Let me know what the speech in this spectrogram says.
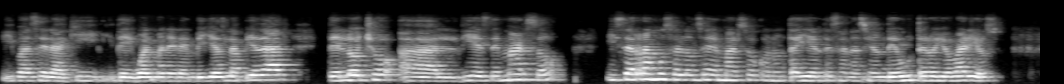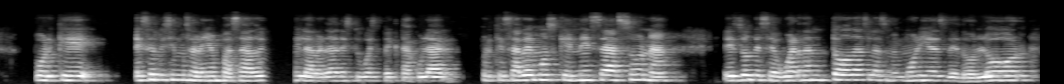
y va a ser aquí de igual manera en Villas La Piedad del 8 al 10 de marzo y cerramos el 11 de marzo con un taller de sanación de útero y ovarios, porque ese lo hicimos el año pasado y la verdad estuvo espectacular, porque sabemos que en esa zona es donde se guardan todas las memorias de dolor,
